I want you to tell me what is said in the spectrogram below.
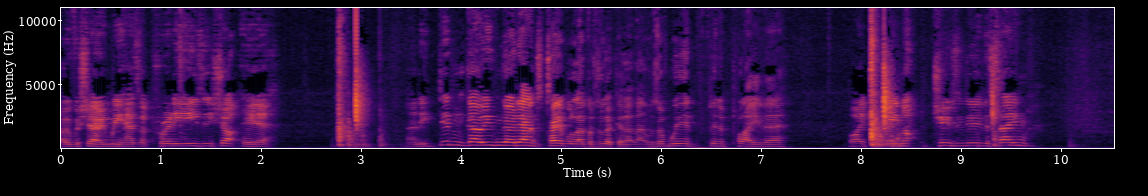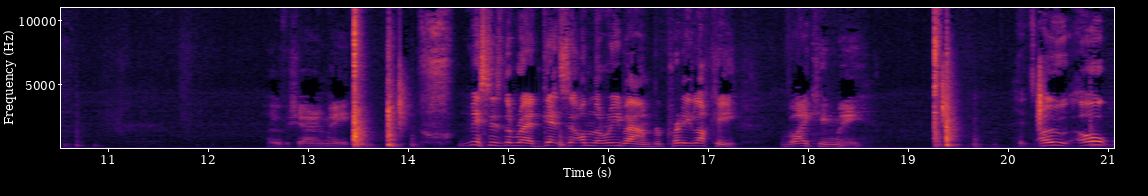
Oversharing me has a pretty easy shot here. And he didn't go even go down to table level to look at that. That was a weird bit of play there. Viking me not choosing to do the same. Oversharing me. Misses the red, gets it on the rebound, but pretty lucky. Viking me. Oh oh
